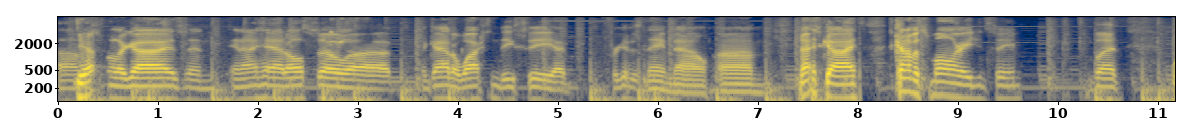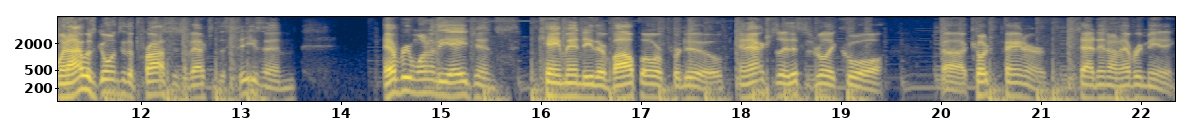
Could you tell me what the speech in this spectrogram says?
um, yep. some other guys, and and I had also uh, a guy out of Washington D.C. I forget his name now. Um, nice guy. It's kind of a smaller agency, but when I was going through the process of after the season, every one of the agents came into either Valpo or Purdue, and actually this is really cool. Uh, Coach Painter sat in on every meeting,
